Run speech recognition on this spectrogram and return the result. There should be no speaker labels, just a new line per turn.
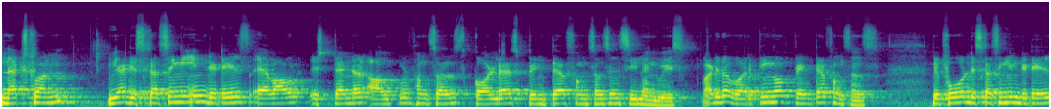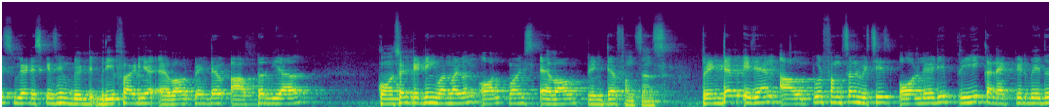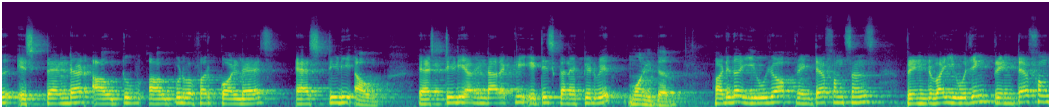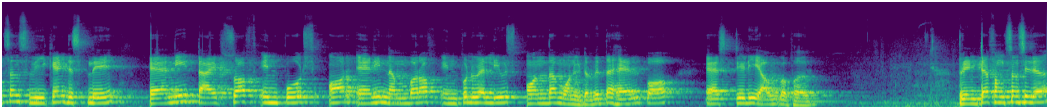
next one we are discussing in details about standard output functions called as printf functions in c language. What is the working of printf functions? Before discussing in details we are discussing brief idea about printf after we are concentrating one by one all points about printf functions printf is an output function which is already pre-connected with a standard output, output buffer called as std stdout stdout indirectly it is connected with monitor. What is the use of printf functions? Print by using printf functions we can display any types of inputs or any number of input values on the monitor with the help of stdout buffer printf functions is a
